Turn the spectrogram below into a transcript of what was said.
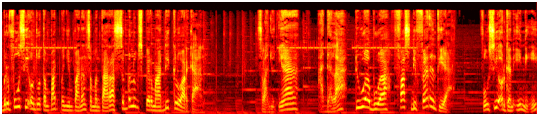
berfungsi untuk tempat penyimpanan sementara sebelum sperma dikeluarkan. Selanjutnya adalah dua buah vas differentia. Fungsi organ ini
